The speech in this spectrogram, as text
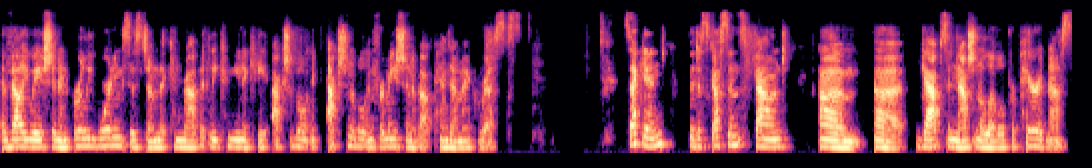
evaluation, and early warning system that can rapidly communicate actionable, actionable information about pandemic risks. Second, the discussants found um, uh, gaps in national level preparedness.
